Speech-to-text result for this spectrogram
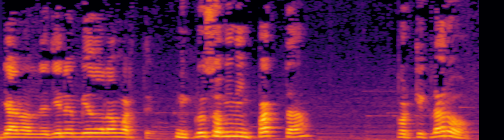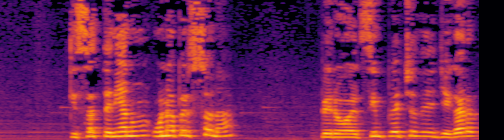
Ya no le tienen miedo a la muerte. Incluso a mí me impacta, porque claro, quizás tenían un- una persona, pero el simple hecho de llegar,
